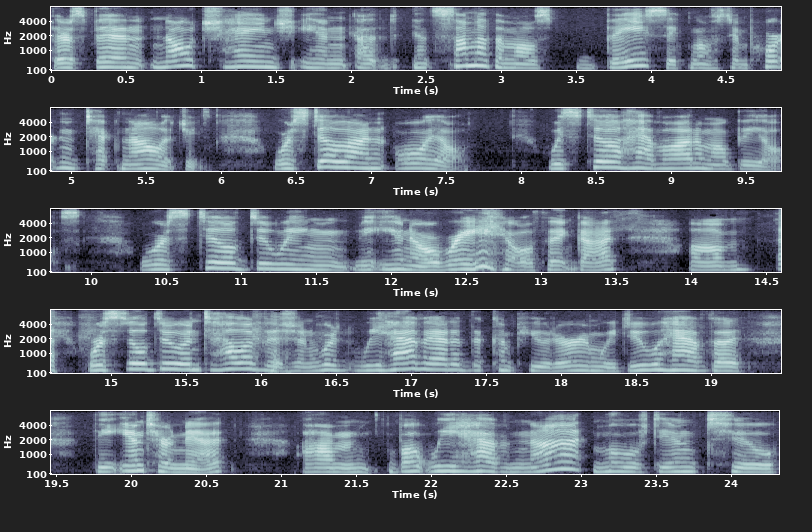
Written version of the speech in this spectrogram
There's been no change in, uh, in some of the most basic, most important technologies. We're still on oil. We still have automobiles. We're still doing, you know, radio, thank God. Um, we're still doing television. We're, we have added the computer and we do have the, the internet. Um, but we have not moved into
